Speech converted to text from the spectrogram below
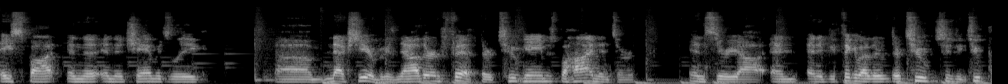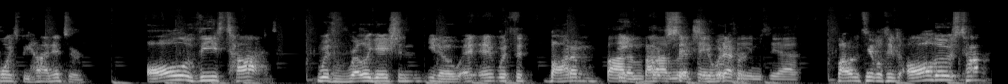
a spot in the in the Champions League um, next year because now they're in fifth. They're two games behind Inter in Serie A, and and if you think about it, they're, they're two excuse me two points behind Inter. All of these ties with relegation, you know, and, and with the bottom bottom, eight, bottom, of six, you know, whatever teams. Yeah. bottom of the table teams, all those top.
